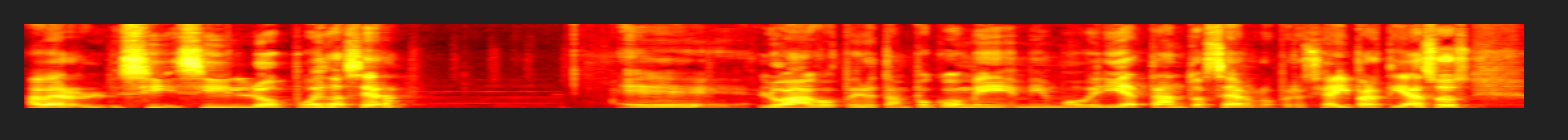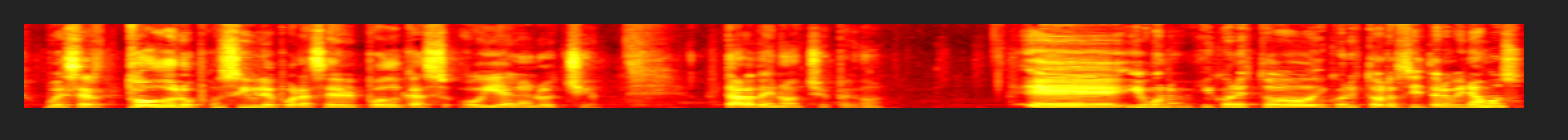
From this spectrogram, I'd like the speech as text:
a ver, si, si lo puedo hacer eh, lo hago, pero tampoco me, me, movería tanto hacerlo. Pero si hay partidazos, voy a hacer todo lo posible por hacer el podcast hoy a la noche. Tarde noche, perdón. Eh, y bueno, y con esto, y con esto ahora sí terminamos.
